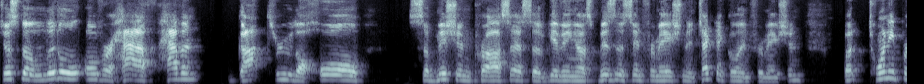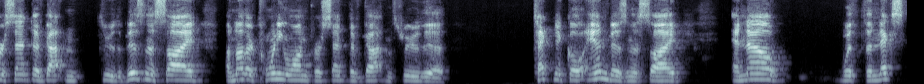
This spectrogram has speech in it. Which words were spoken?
just a little over half haven't got through the whole submission process of giving us business information and technical information, but 20% have gotten through the business side, another 21% have gotten through the technical and business side, and now with the next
